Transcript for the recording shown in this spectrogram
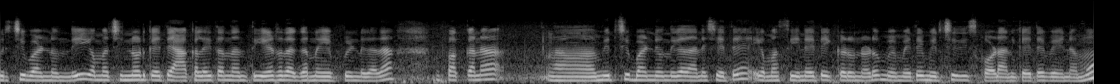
మిర్చి బండి ఉంది. ఇక మా చిన్నోడికైతే అయితే ఆకలి అవుతుందని థియేటర్ దగ్గరనే చెప్పిండు కదా. పక్కన మిర్చి బండి ఉంది కదా అనేసి అయితే ఇక మా సీన్ అయితే ఇక్కడ ఉన్నాడు. మేమైతే మిర్చి తీసుకోవడానికి అయితే పోయినాము.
